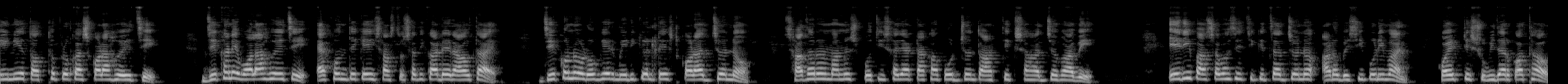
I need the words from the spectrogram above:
এই নিয়ে তথ্য প্রকাশ করা হয়েছে, যেখানে বলা হয়েছে এখন থেকে এই স্বাস্থ্যসাথী কার্ডের আওতায় যে কোনো রোগের মেডিকেল টেস্ট করার জন্য সাধারণ মানুষ পঁচিশ হাজার টাকা পর্যন্ত আর্থিক সাহায্য পাবে। এরই পাশাপাশি চিকিৎসার জন্য আরও বেশি পরিমাণ কয়েকটি সুবিধার কথাও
